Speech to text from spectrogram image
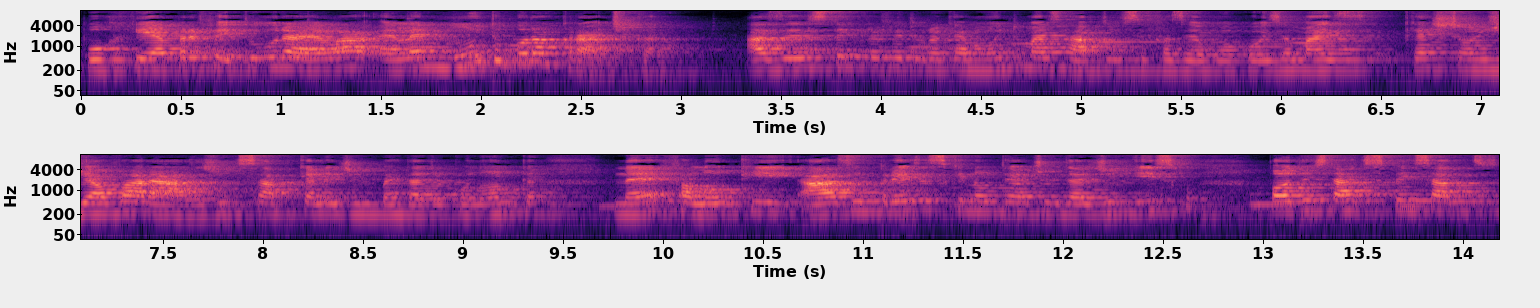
Porque a prefeitura, ela, ela é muito burocrática. Às vezes tem prefeitura que é muito mais rápido você fazer alguma coisa, mas questões de alvará. A gente sabe que a lei de liberdade econômica, né, falou que as empresas que não têm atividade de risco podem estar dispensadas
